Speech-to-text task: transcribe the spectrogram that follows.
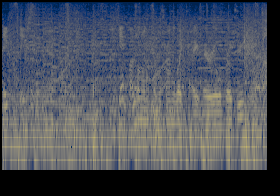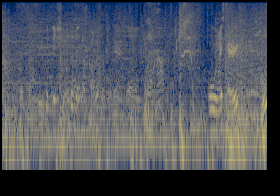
Neutral. Take the stage from him. Yeah. You can't punish Someone, him. someone's trying to like aerial approach you. Yeah. That's gonna. If they shielded, it's unpunishable. Yeah. Like, why? Oh, nice parry. Ooh,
